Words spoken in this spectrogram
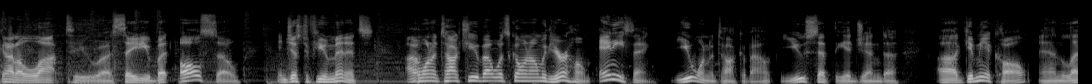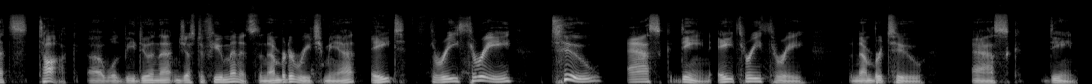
Got a lot to uh, say to you, but also in just a few minutes, I want to talk to you about what's going on with your home. Anything you want to talk about, you set the agenda. Uh, give me a call and let's talk. Uh, we'll be doing that in just a few minutes. The number to reach me at 833 2 Ask Dean. 833, the number two, Ask Dean.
